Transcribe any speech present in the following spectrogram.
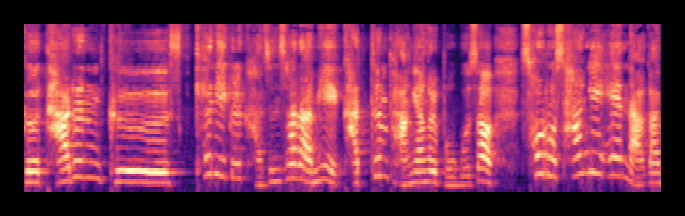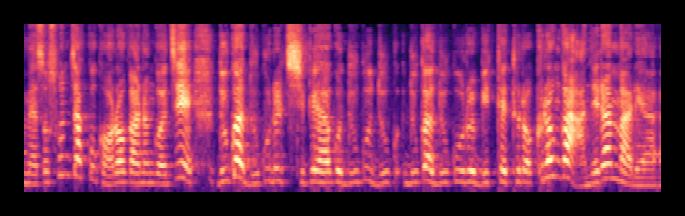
그 다른 그 캐릭을 가진 사람이 같은 방향을 보고서 서로 상의해 나가면서 손잡고 걸어가는 거지 누가 누구를 지배하고 누구 누구 누가 누구를 밑에 들어 그런 거 아니란 말이야.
